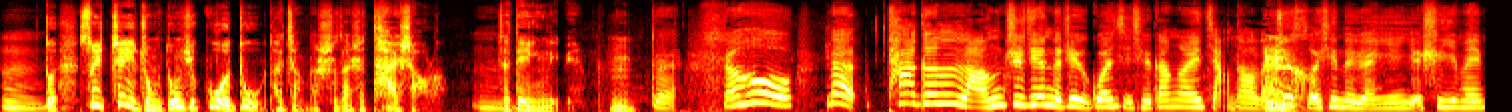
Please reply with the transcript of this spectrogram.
嗯，对，所以这种东西过渡，他讲的实在是太少了。在电影里边，嗯对。然后，那他跟狼之间的这个关系，其实刚刚也讲到了，最核心的原因也是因为，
